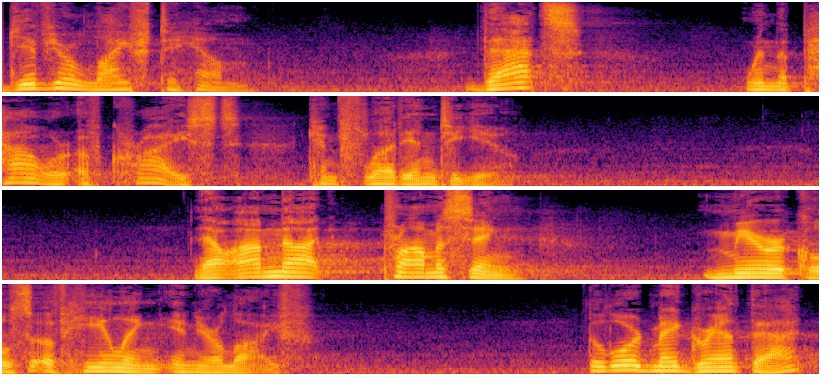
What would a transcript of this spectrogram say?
Give your life to Him. That's when the power of Christ can flood into you. Now, I'm not promising miracles of healing in your life. The Lord may grant that.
